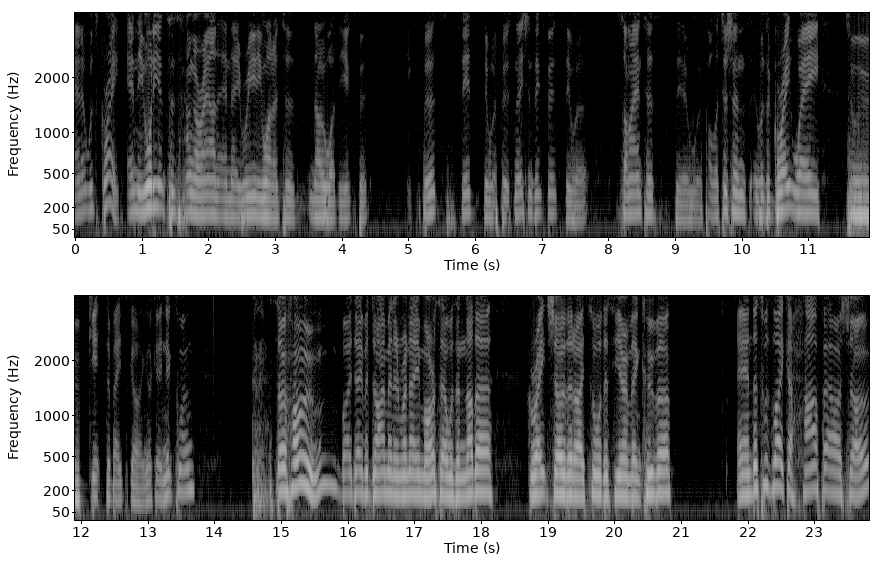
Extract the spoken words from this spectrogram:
and it was great. And the audiences hung around, and they really wanted to know what the expert experts said. There were First Nations experts. There were scientists, there were politicians. It was a great way to get debates going. Okay, next one. so Home by David Diamond and Renae Morriseau was another great show that I saw this year in Vancouver. And this was like a half hour show,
